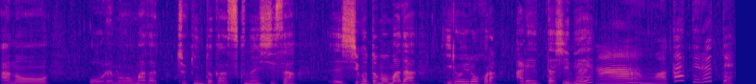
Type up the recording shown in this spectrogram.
あの俺もまだ貯金とか少ないしさ仕事もまだいろいろほらあれだしね。ああ分かってるって。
